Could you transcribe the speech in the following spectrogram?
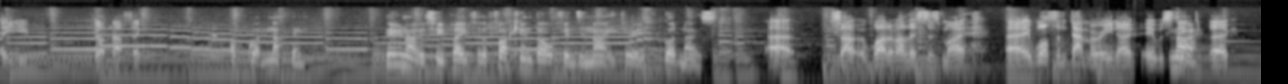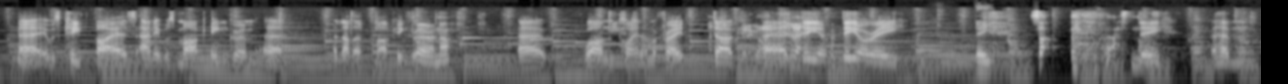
Uh, you got nothing. I've got nothing. Who knows who played for the fucking Dolphins in '93? God knows. Uh, so one of our listeners might. Uh, it wasn't Dan Marino. It was Steve No. DeBerg. Uh, it was Keith Byars and it was Mark Ingram. Uh, another Mark Ingram. Fair enough. Uh, one point, I'm afraid. Doug, uh, D, D or E? D. So that's not. D. Um,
